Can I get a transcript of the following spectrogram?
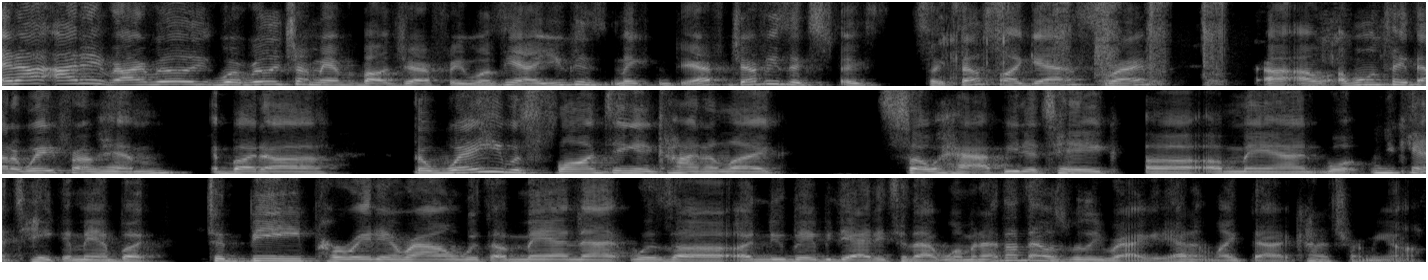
And I, I didn't. I really, what really turned me up about Jeffree was, yeah, you can make Jeff, Jeffree's ex, ex- successful, I guess, right? I, I, I won't take that away from him, but uh, the way he was flaunting and kind of like so happy to take uh, a man. Well, you can't take a man, but to be parading around with a man that was a, a new baby daddy to that woman, I thought that was really raggedy. I didn't like that. It kind of turned me off.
